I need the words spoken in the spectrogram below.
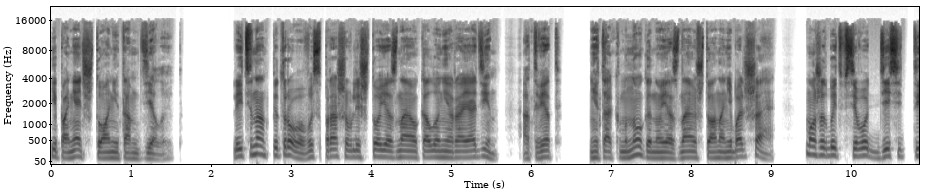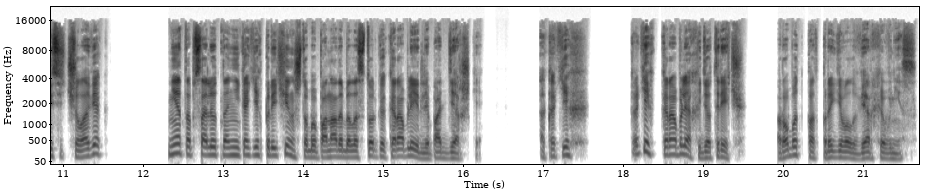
и понять, что они там делают. «Лейтенант Петрова, вы спрашивали, что я знаю о колонии Рай-1. Ответ — не так много, но я знаю, что она небольшая. Может быть, всего 10 тысяч человек?» Нет абсолютно никаких причин, чтобы понадобилось столько кораблей для поддержки. О каких... каких кораблях идет речь? Робот подпрыгивал вверх и вниз.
